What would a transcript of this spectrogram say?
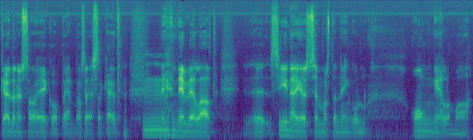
käytännössä on EKPn taseessa käytän mm. ne, ne velat. Siinä ei olisi semmoista niin kuin ongelmaa.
